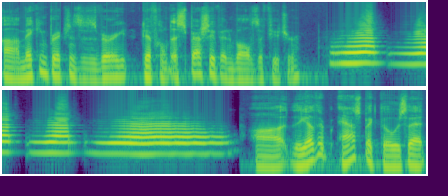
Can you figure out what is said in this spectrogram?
Uh, making predictions is very difficult, especially if it involves the future. Uh, the other aspect, though, is that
